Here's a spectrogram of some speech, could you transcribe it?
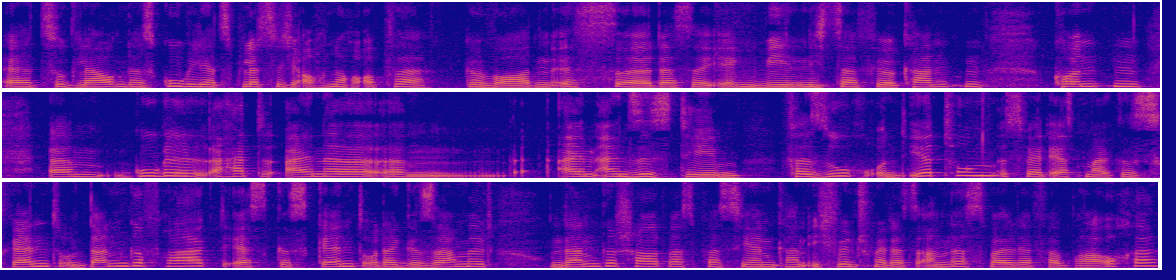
äh, zu glauben, dass Google jetzt plötzlich auch noch Opfer geworden ist, äh, dass sie irgendwie nichts dafür kannten, konnten. Ähm, Google hat eine, ähm, ein, ein System, Versuch und Irrtum. Es wird erstmal gescannt und dann gefragt. Erst erst gescannt oder gesammelt und dann geschaut, was passieren kann. Ich wünsche mir das anders, weil der Verbraucher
